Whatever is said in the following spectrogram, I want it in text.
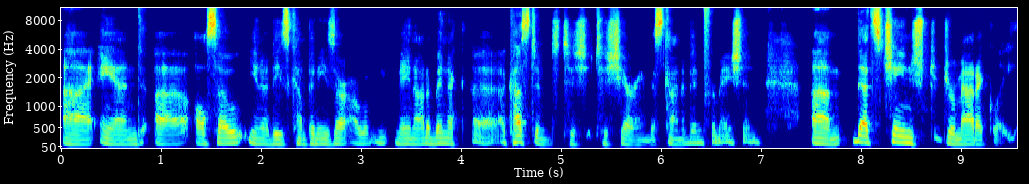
Uh, and uh, also, you know, these companies are, are may not have been uh, accustomed to, sh- to sharing this kind of information. Um, that's changed dramatically.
